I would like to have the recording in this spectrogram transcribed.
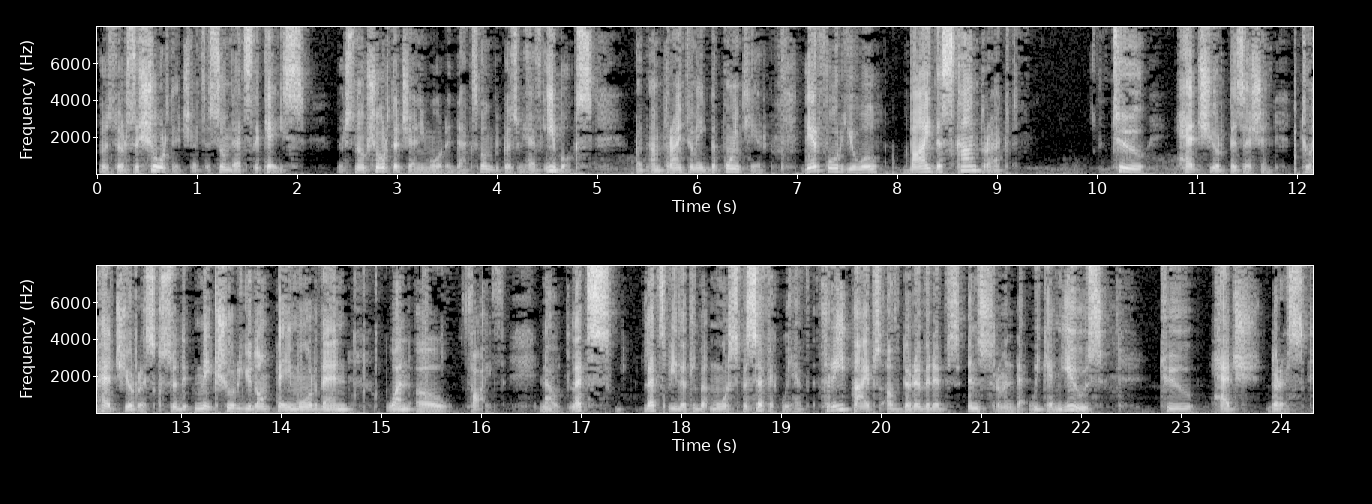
because there's a shortage. Let's assume that's the case. There's no shortage anymore in textbook because we have ebooks. But I'm trying to make the point here. Therefore, you will buy this contract to hedge your position, to hedge your risk. So make sure you don't pay more than 105. Now let's let's be a little bit more specific. We have three types of derivatives instrument that we can use to hedge the risk.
